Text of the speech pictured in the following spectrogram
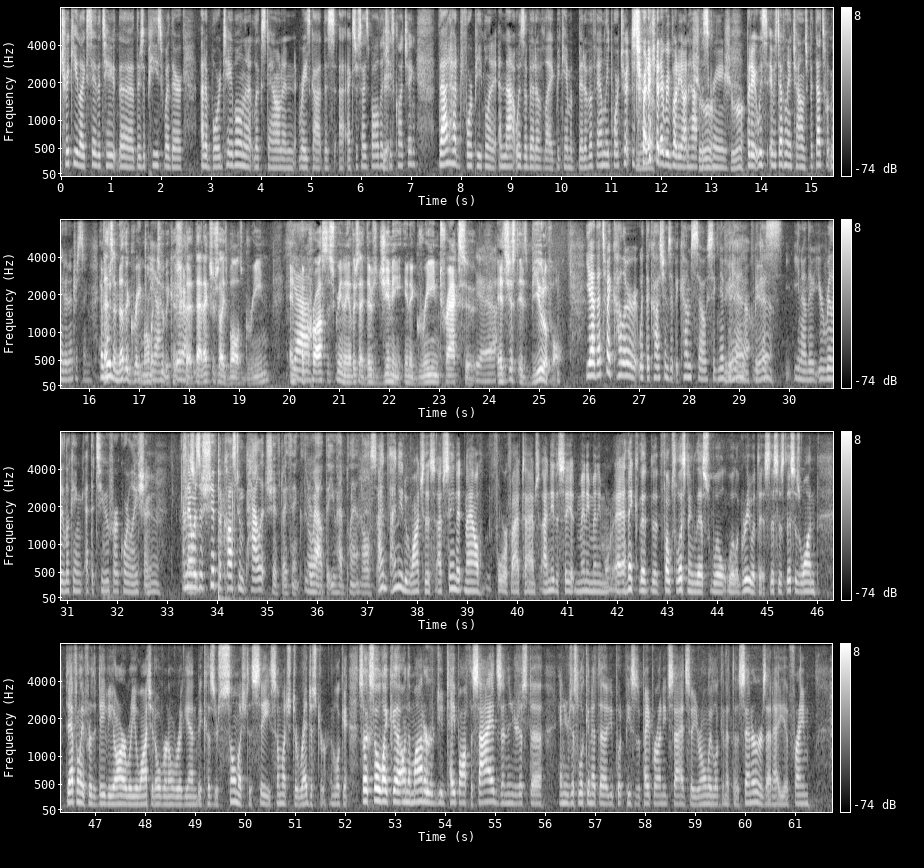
tricky. Like say the, ta- the there's a piece where they're at a board table and then it looks down and Rhea's got this uh, exercise ball that Yeah. she's clutching. That had four people in it, and that was a bit of like became a bit of a family portrait to try to get everybody on half Sure, the screen. sure. But it was it was definitely a challenge. But that's what made it interesting. And That's when- another great moment Yeah. too, because Yeah. that, that exercise ball is green, and Yeah. across the screen on the other side, there's Jimmy in a green tracksuit. Yeah. it's just it's beautiful. Yeah, that's why color with the costumes it becomes so significant Yeah, because you know you're really looking at the two for a correlation. And there was a shift, a costume palette shift, I think, throughout that you had planned also. I, I need to watch this. I've seen it now four or five times. I need to see it many, many more. I think that the folks listening to this will, will agree with this. This is this is one definitely for the DVR where you watch it over and over again because there's so much to see, so much to register and look at. So so like uh, on the monitor, you tape off the sides and then you're just uh, and you're just looking at the. You put pieces of paper on each side, so you're only looking at the center. Or is that how you frame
